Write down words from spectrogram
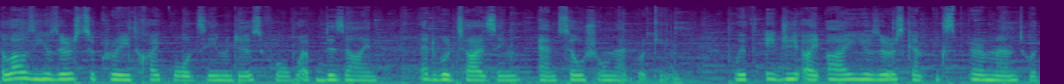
allows users to create high-quality images for web design, advertising, and social networking. With AGII, users can experiment with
